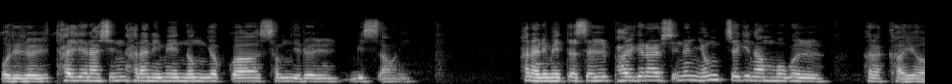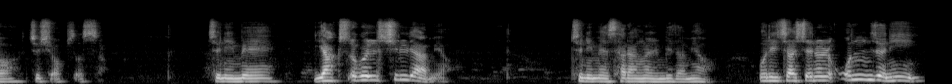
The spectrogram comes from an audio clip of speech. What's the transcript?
우리를 단련하신 하나님의 능력과 섭리를 믿사오니 하나님의 뜻을 발견할 수 있는 영적인 안목을 허락하여 주시옵소서. 주님의 약속을 신뢰하며 주님의 사랑을 믿으며 우리 자신을 온전히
